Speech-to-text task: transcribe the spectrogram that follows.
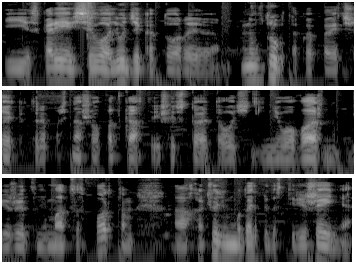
И, скорее всего, люди, которые, ну, вдруг такой человек, который после нашего подкаста решит, что это очень для него важно, бежит заниматься спортом, а, хочу ему дать предостережение.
